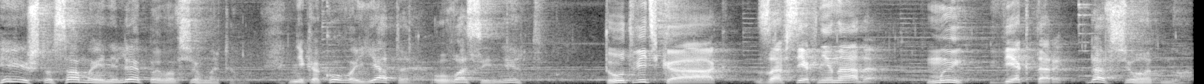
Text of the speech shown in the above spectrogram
И, что самое нелепое во всем этом, никакого «я»-то у вас и нет. Тут ведь как? За всех не надо. Мы – векторы. Да все одно.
